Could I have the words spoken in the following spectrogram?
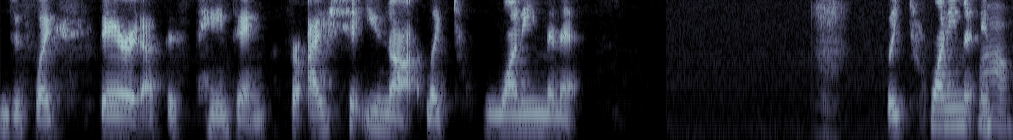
and just like stared at this painting for I shit you not, like 20 minutes. Like 20 minutes Wow. in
